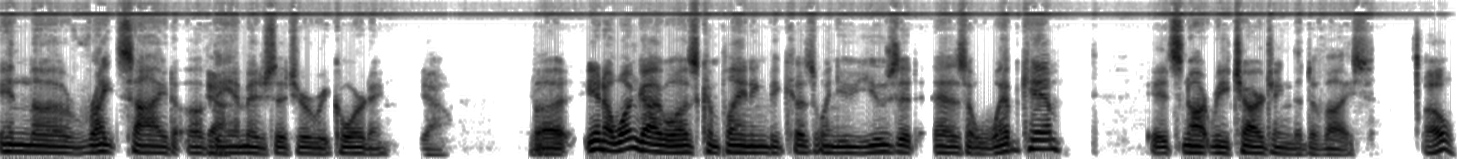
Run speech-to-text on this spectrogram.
in the right side of Yeah. the image that you're recording. Yeah. But, you know, one guy was complaining because when you use it as a webcam, it's not recharging the device. Oh.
